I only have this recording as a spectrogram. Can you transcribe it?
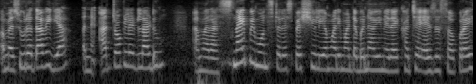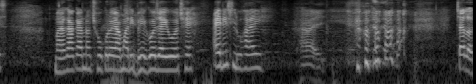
અમે સુરત આવી ગયા અને આ ચોકલેટ લાડુ અમારા સ્નાઈપી મોન્સ્ટરે સ્પેશિયલી અમારી માટે બનાવીને રાખ્યા છે એઝ અ સરપ્રાઈઝ મારા કાકાનો છોકરો એ અમારી ભેગો જ આવ્યો છે. આઈરિસ લુ હાય ચાલો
